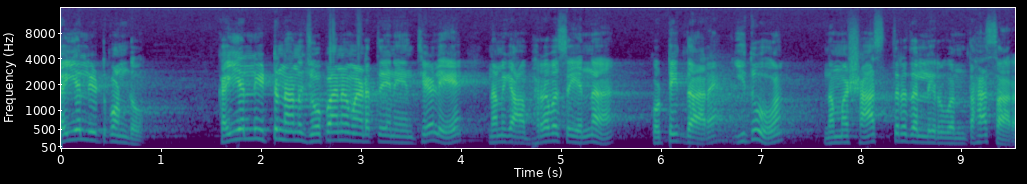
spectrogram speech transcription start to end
ಕೈಯಲ್ಲಿ ಇಟ್ಕೊಂಡು ಕೈಯಲ್ಲಿ ಇಟ್ಟು ನಾನು ಜೋಪಾನ ಮಾಡುತ್ತೇನೆ ಅಂಥೇಳಿ ನಮಗೆ ಆ ಭರವಸೆಯನ್ನು ಕೊಟ್ಟಿದ್ದಾರೆ. ಇದು ನಮ್ಮ ಶಾಸ್ತ್ರದಲ್ಲಿರುವಂತಹ ಸಾರ.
